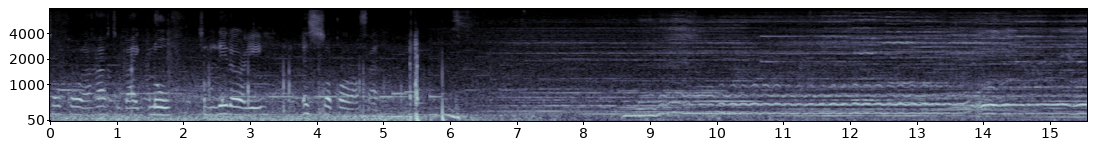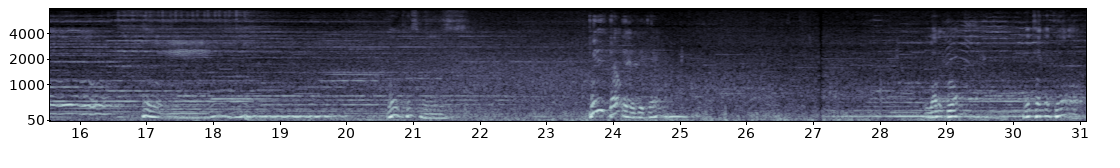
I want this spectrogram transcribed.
so cold. I have to buy gloves to literally. It's so cold outside. Merry Christmas. Please donate if you can. You want to grow? We'll take a pill.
